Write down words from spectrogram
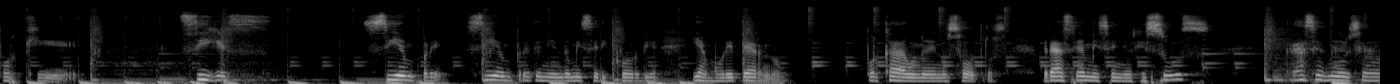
porque sigues siempre, siempre teniendo misericordia y amor eterno por cada uno de nosotros. Gracias mi Señor Jesús. Gracias mi dulce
